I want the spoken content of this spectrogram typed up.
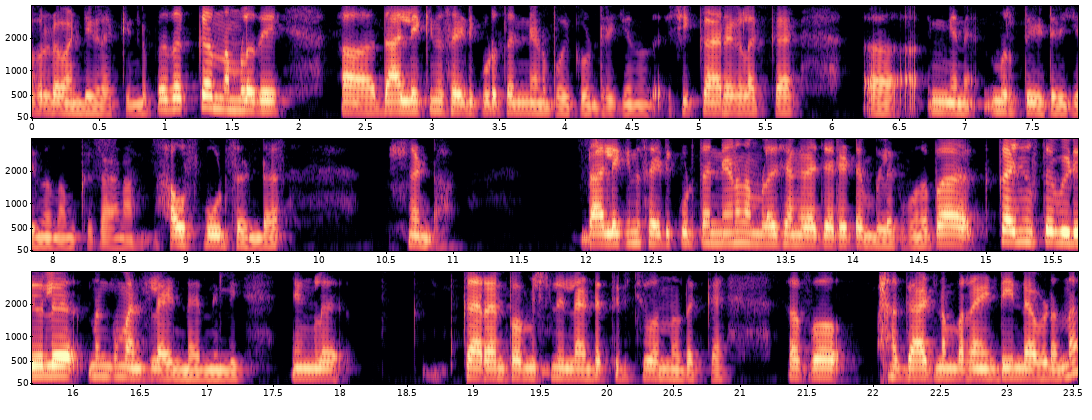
അവരുടെ വണ്ടികളൊക്കെ ഉണ്ട്. അപ്പോൾ ഇതൊക്കെ നമ്മളത് ദാൽ ലേക്കിന്റെ സൈഡിൽ കൂടെ തന്നെയാണ് പോയിക്കൊണ്ടിരിക്കുന്നത്. ഷിക്കാരകളൊക്കെ ഇങ്ങനെ നിർത്തിയിട്ടിരിക്കുന്നത് നമുക്ക് കാണാം. ഹൗസ് ബോട്ട്സ് ഉണ്ട്. കണ്ടോ? ഡാലേക്കിന് സൈഡിൽ കൂടി തന്നെയാണ് നമ്മൾ ശങ്കരാചാര്യ ടെമ്പിളിലേക്ക് പോകുന്നത്. അപ്പോൾ കഴിഞ്ഞ ദിവസത്തെ വീഡിയോയിൽ നിങ്ങൾക്ക് മനസ്സിലായിട്ടുണ്ടായിരുന്നില്ലേ? ഞങ്ങൾ കയറാൻ പെർമിഷൻ ഇല്ലാണ്ട് തിരിച്ചു വന്നതൊക്കെ. അപ്പോൾ ഗാർഡ് നമ്പർ നയന്റീന്റെ അവിടെ നിന്ന്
